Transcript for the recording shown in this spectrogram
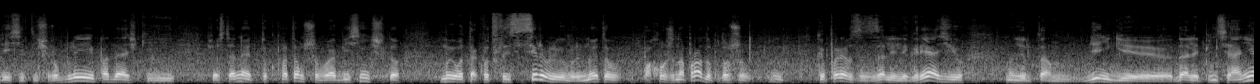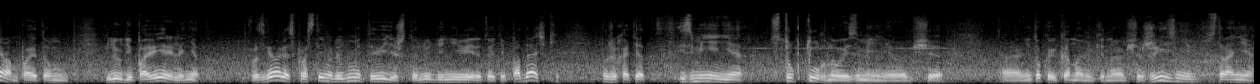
10 тысяч рублей подачки и все остальное, это только потом, чтобы объяснить, что мы вот так вот фальсифицировали выборы, но это похоже на правду, потому что ну, КПРФ залили грязью, ну, там, деньги дали пенсионерам, поэтому люди поверили. Нет, разговаривая с простыми людьми, ты видишь, что люди не верят в эти подачки, уже хотят изменения, структурного изменения вообще, э, не только экономики, но и вообще жизни в стране.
